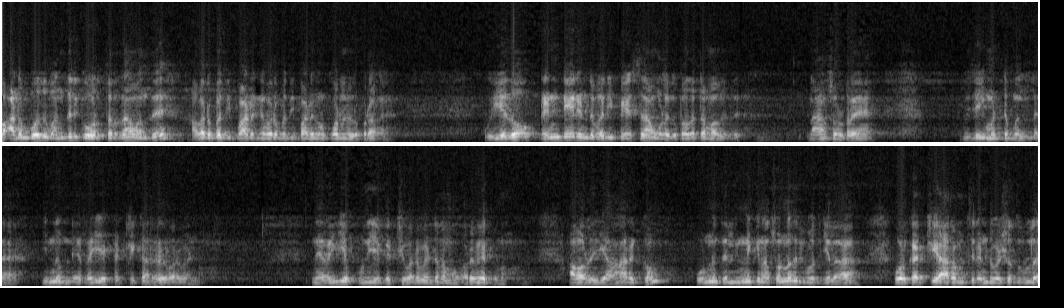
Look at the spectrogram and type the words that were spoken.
பாடும்போது வந்திருக்க ஒருத்தர் தான் வந்து அவரை பற்றி பாடுங்க அவரை பற்றி பாடுங்க குரல் எழுப்புறாங்க. ஏதோ ரெண்டே ரெண்டு வரி பேசினா உங்களுக்கு பதட்டமாகுது. நான் சொல்கிறேன் விஜய் மட்டுமல்ல இன்னும் நிறைய கட்சிக்காரர்கள் வர வேண்டும். நிறைய புதிய கட்சி வர வேண்டும் நம்ம வரவேற்கணும். அவர்கள் யாருக்கும் ஒன்றும் தெரியல. இன்னைக்கு நான் சொன்னது இருக்கு பார்த்தீங்களா ஒரு கட்சி ஆரம்பித்து ரெண்டு வருஷத்துக்குள்ள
